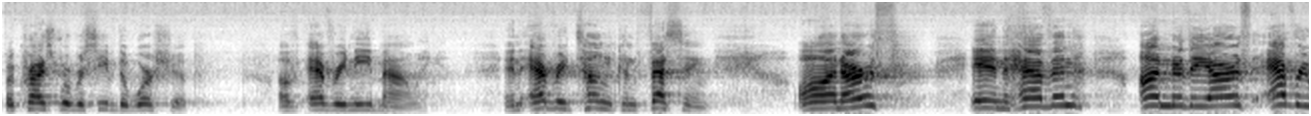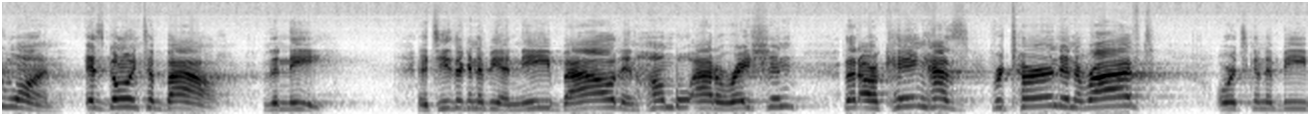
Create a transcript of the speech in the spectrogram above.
but Christ will receive the worship of every knee bowing and every tongue confessing on earth, in heaven, under the earth, everyone is going to bow the knee. It's either going to be a knee bowed in humble adoration that our King has returned and arrived, or it's going to be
